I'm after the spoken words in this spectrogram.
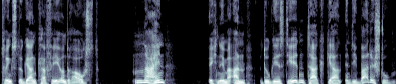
Trinkst du gern Kaffee und rauchst? Nein. Ich nehme an, du gehst jeden Tag gern in die Badestuben.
